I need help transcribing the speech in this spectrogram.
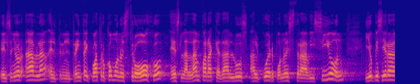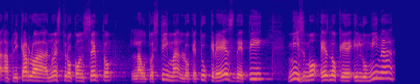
el Señor habla en el 34 cómo nuestro ojo es la lámpara que da luz al cuerpo, nuestra visión. Y yo quisiera aplicarlo a nuestro concepto, la autoestima, lo que tú crees de ti mismo es lo que ilumina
